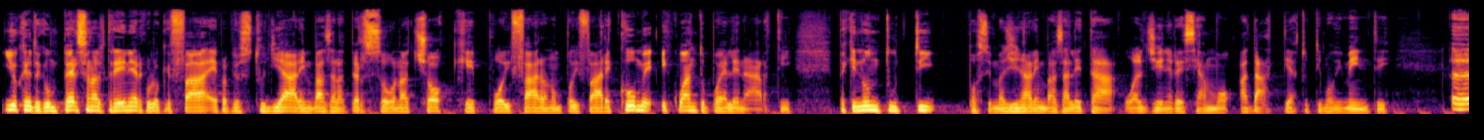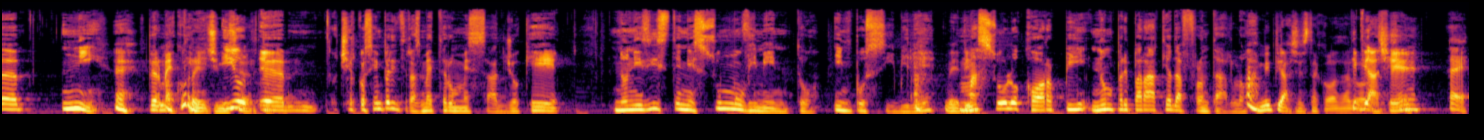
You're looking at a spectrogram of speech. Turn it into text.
Io credo che un personal trainer quello che fa è proprio studiare in base alla persona ciò che puoi fare o non puoi fare, come e quanto puoi allenarti, perché non tutti, posso immaginare in base all'età o al genere, siamo adatti a tutti i movimenti. Eh, Ni, Eh, per ma me correggimi, Io certo. ehm, cerco sempre di trasmettere un messaggio che non esiste nessun movimento impossibile, Ah, ma solo corpi non preparati ad affrontarlo. Ah, mi piace sta cosa. Ti allora, piace? sì. Eh,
